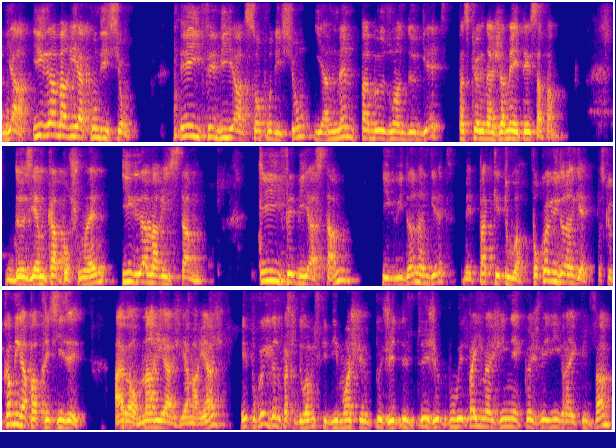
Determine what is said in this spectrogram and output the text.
Il y a il l'a marié à condition et il fait bia sans condition. Il n'y a même pas besoin de guet parce qu'elle n'a jamais été sa femme. Deuxième cas pour Shmuel il la marie Stam et il fait bia Stam il lui donne un guet, mais pas de ketouva. Pourquoi il lui donne un guet Parce que comme il n'a pas précisé, alors mariage, il y a mariage. Et pourquoi il ne donne pas ketouva Parce qu'il dit, moi, je ne pouvais pas imaginer que je vais vivre avec une femme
